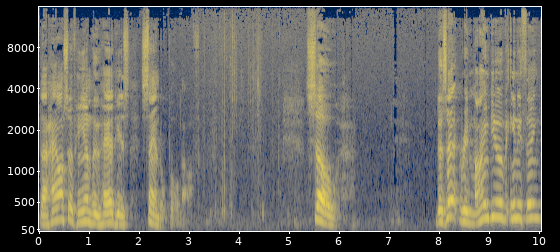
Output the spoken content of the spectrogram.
the house of him who had his sandal pulled off. So, does that remind you of anything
